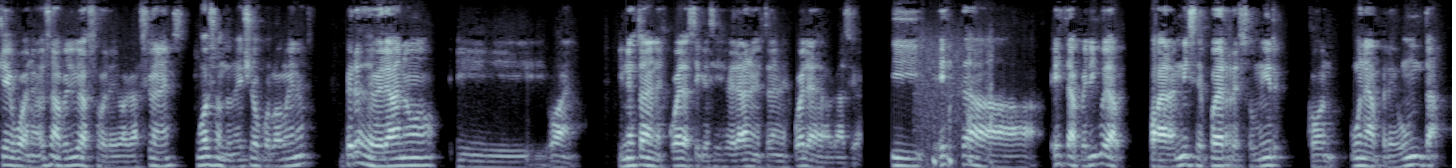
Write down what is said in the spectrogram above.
que bueno, es una película sobre vacaciones, eso entendí yo por lo menos, pero es de verano y bueno, y no están en la escuela, así que si es verano y están en la escuela es de vacaciones. Y esta, esta película para mí se puede resumir con una pregunta,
